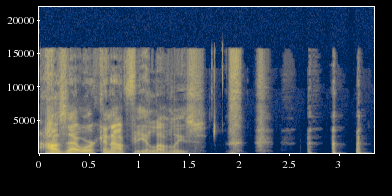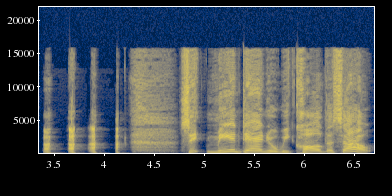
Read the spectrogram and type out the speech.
How's that working out for you, lovelies? See, me and Daniel, we called this out.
